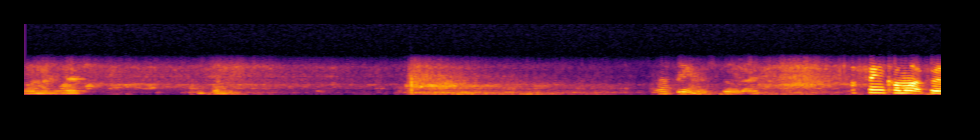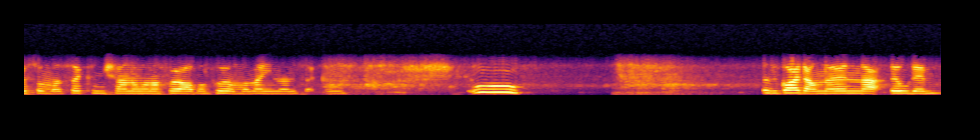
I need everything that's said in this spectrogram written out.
One in here. I've never been in this building. I think I might put this on my second channel when I put it up. I'll put it on my main then second. Ooh! There's a guy down there in that building.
